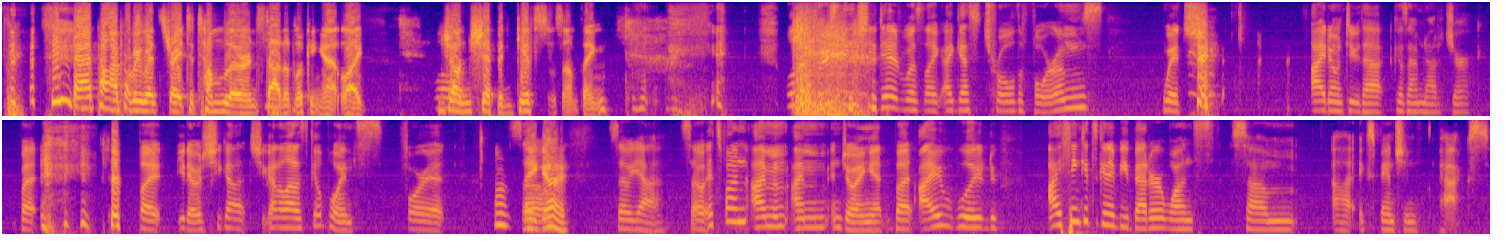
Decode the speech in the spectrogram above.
Sim Bad Pie probably went straight to Tumblr and started looking at like Well- John Shepard gifts or something. well, the first thing she did was like I guess troll the forums, which I don't do that because I'm not a jerk. But but you know, she got she got a lot of skill points for it. there you So- go. So yeah, so it's fun. I'm I'm enjoying it, but I would, I think it's going to be better once some uh, expansion packs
